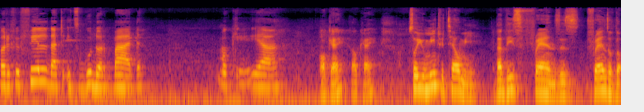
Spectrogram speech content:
or if you feel that it's good or bad. Okay, Okay. yeah. Okay okay. So you mean to tell me that these friends, these friends of the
